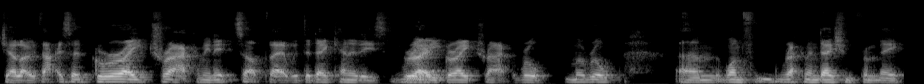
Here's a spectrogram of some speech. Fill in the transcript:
Jello, that is a great track. I mean, it's up there with the Dead Kennedys. Really Right. great track. Real, a real um, one recommendation from me.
